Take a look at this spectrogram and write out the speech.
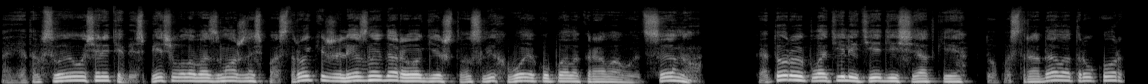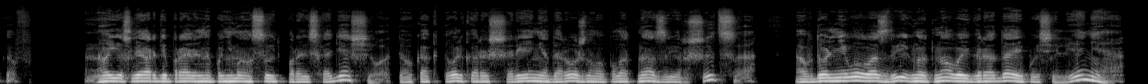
А это, в свою очередь, обеспечивало возможность постройки железной дороги, что с лихвой окупало кровавую цену, которую платили те десятки, кто пострадал от рук орков. Но если Арди правильно понимал суть происходящего, то как только расширение дорожного полотна завершится, а вдоль него воздвигнут новые города и поселения,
